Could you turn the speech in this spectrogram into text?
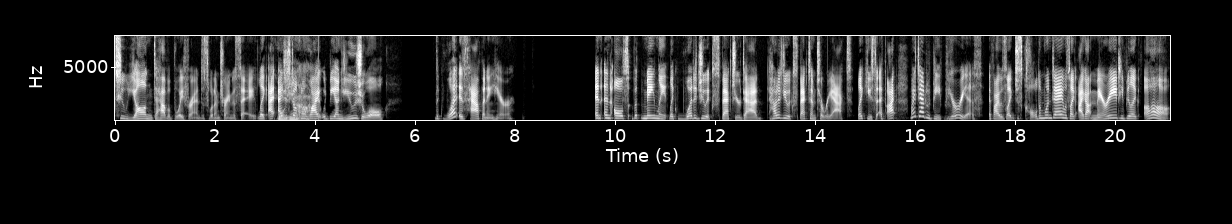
too young to have a boyfriend is what i'm trying to say. Like i, I Well, just don't know why it would be unusual. Like what is happening here? And and also but mainly like what did you expect your dad how did you expect him to react? Like you said if i my dad would be furious if i was like just called him one day and was like i got married he'd be like oh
